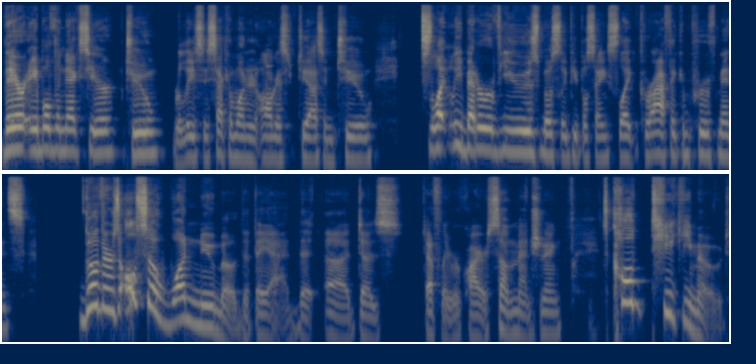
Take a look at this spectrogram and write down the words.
They are able the next year to release a second one in August of 2002. Slightly better reviews, mostly people saying slight graphic improvements. Though there's also one new mode that they add that uh, does definitely require some mentioning. It's called Tiki mode.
